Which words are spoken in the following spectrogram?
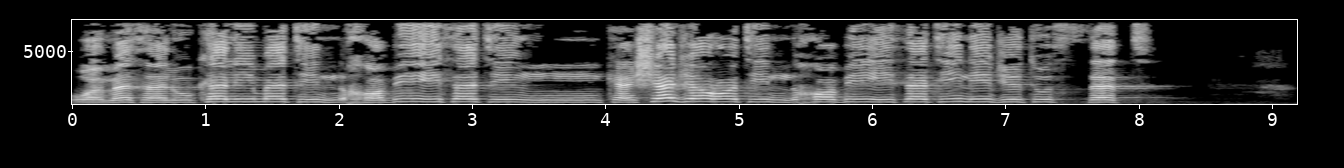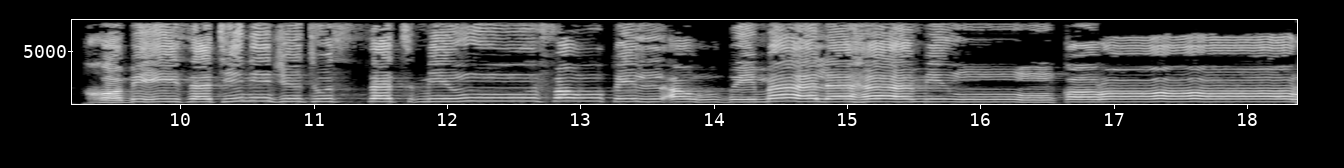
ومثل كلمة خبيثة كشجرة خبيثة اجتثت خبيثة اجتثت من فوق الأرض ما لها من قرار.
